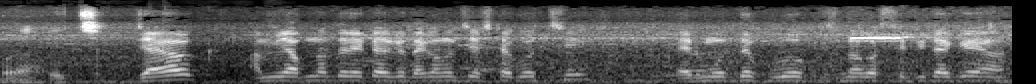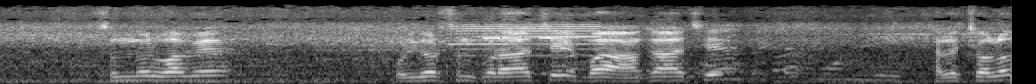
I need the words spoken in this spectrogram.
করা হয়েছে। যাই হোক, আমি আপনাদের এটাকে দেখানোর চেষ্টা করছি। এর মধ্যে পুরো কৃষ্ণনগর সিটিটাকে সুন্দরভাবে পরিদর্শন করা আছে বা আঁকা আছে, তাহলে চলো।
